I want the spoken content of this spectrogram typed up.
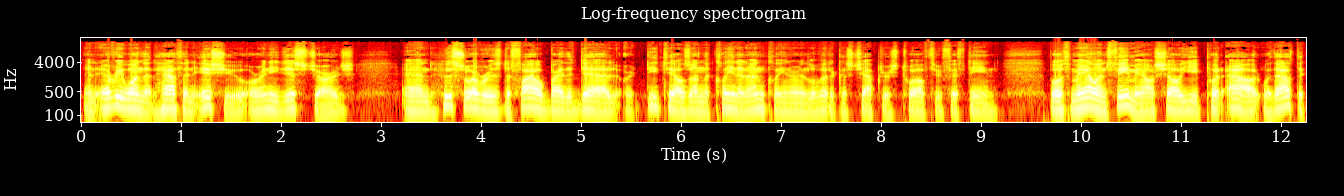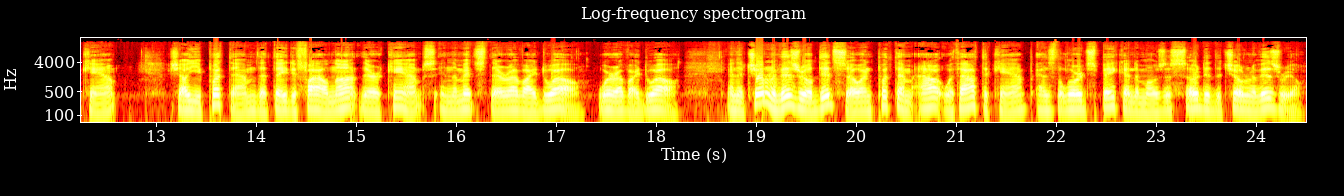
and every one that hath an issue or any discharge, and whosoever is defiled by the dead, or details on the clean and unclean are in Leviticus chapters 12 through 15. Both male and female shall ye put out without the camp, shall ye put them, that they defile not their camps in the midst thereof I dwell, whereof I dwell. And the children of Israel did so, and put them out without the camp, as the Lord spake unto Moses, so did the children of Israel.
